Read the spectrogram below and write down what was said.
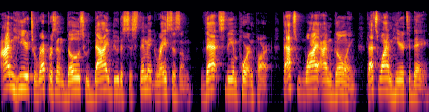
I'm here to represent those who died due to systemic racism. That's the important part. That's why I'm going. That's why I'm here today.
